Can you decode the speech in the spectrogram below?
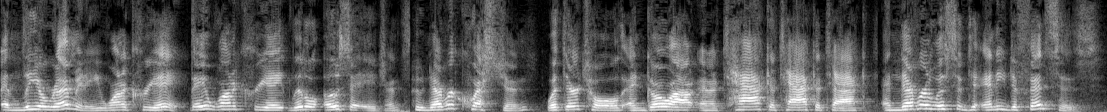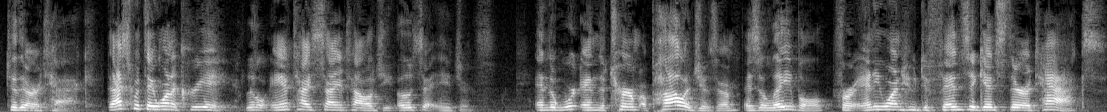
and Leah Remini want to create. They want to create little OSA agents who never question what they're told and go out and attack, attack, attack, and never listen to any defenses to their attack. That's what they want to create little anti Scientology OSA agents. And the, word, and the term apologism is a label for anyone who defends against their attacks.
